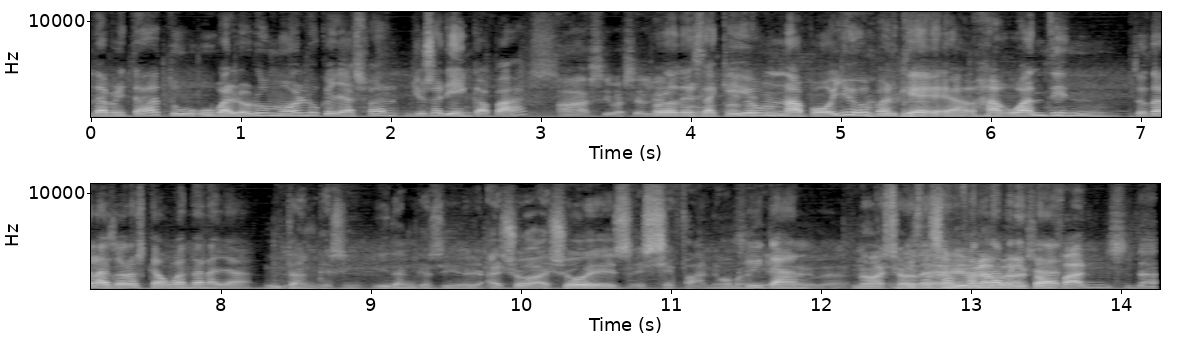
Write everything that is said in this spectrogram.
de veritat, ho, ho valoro molt, el que elles fan. Jo seria incapaç, ah, sí, va ser el però de des d'aquí Rosa, un apoyo perquè aguantin totes les hores que aguanten allà. I tant que sí, i tant que sí. Això, això és, és ser fan, home. I tant. No, això de... Aquestes són Sí, fan de veritat. Són fans de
